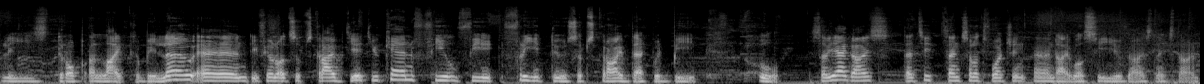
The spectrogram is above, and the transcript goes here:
please drop a like below and if you're not subscribed yet, you can feel free to subscribe, that would be cool. So yeah guys, that's it. Thanks a lot for watching and I will see you guys next time.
